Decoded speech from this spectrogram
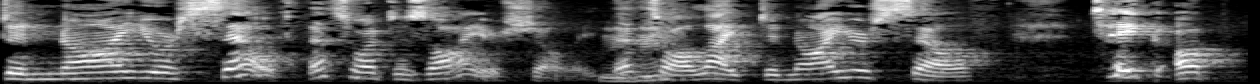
deny yourself. That's our desire, Shelley. That's our life. Deny yourself, take up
